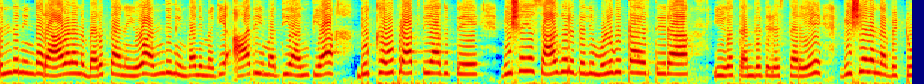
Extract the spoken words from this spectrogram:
ಎಂದಿನಿಂದ ರಾವಣನು ಬರುತ್ತಾನೆಯೋ ಅಂದಿನಿಂದ ನಿಮಗೆ ಆದಿ, ಮಧ್ಯ, ಅಂತ್ಯ ದುಃಖವು ಪ್ರಾಪ್ತಿಯಾಗುತ್ತೆ. ವಿಷಯ ಸಾಗರದಲ್ಲಿ ಮುಳುಗುತ್ತಾ ಇರ್ತೀರಾ? ಈಗ ತಂದೆ ತಿಳಿಸ್ತಾರೆ, ವಿಷಯವನ್ನ ಬಿಟ್ಟು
